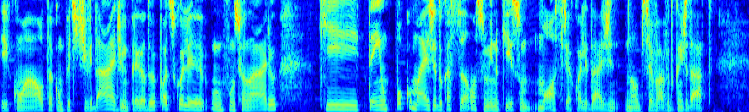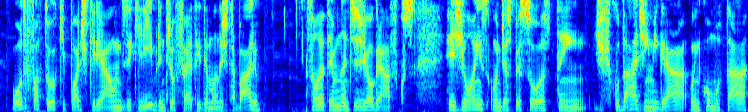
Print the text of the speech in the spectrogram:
E com a alta competitividade, o empregador pode escolher um funcionário que tenha um pouco mais de educação, assumindo que isso mostre a qualidade não observável do candidato. Outro fator que pode criar um desequilíbrio entre oferta e demanda de trabalho são determinantes geográficos. Regiões onde as pessoas têm dificuldade em migrar ou em comutar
